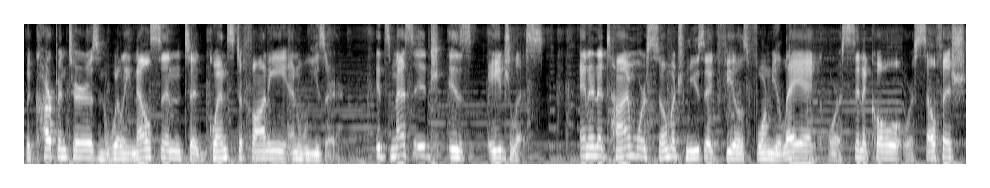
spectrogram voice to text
the Carpenters and Willie Nelson to Gwen Stefani and Weezer. Its message is ageless, and in a time where so much music feels formulaic or cynical or selfish,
